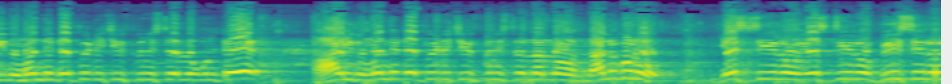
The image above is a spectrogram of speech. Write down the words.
ఐదు మంది డిప్యూటీ చీఫ్ మినిస్టర్లు ఉంటే ఐదు మంది డిప్యూటీ చీఫ్ మినిస్టర్లలో నలుగురు ఎస్సీలు ఎస్టీలు బీసీలు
